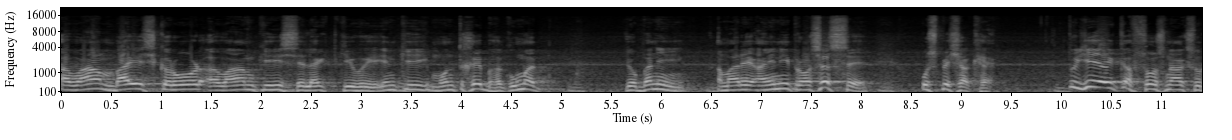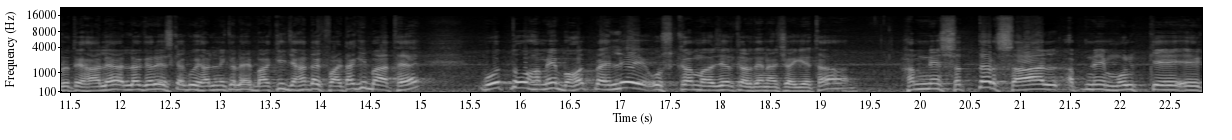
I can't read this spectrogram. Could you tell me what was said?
عوام بائیس کروڑ عوام کی سلیکٹ کی ہوئی ان کی منتخب حکومت جو بنی ہمارے آئینی پروسیس سے اس پہ شک ہے۔ تو یہ ایک افسوسناک صورتحال ہے۔ اللہ کرے اس کا کوئی حل نکل ہے باقی جہاں تک فاٹا کی بات ہے، وہ تو ہمیں بہت پہلے اس کا مرجر کر دینا چاہیے تھا۔ ہم نے ستر سال اپنے ملک کے ایک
